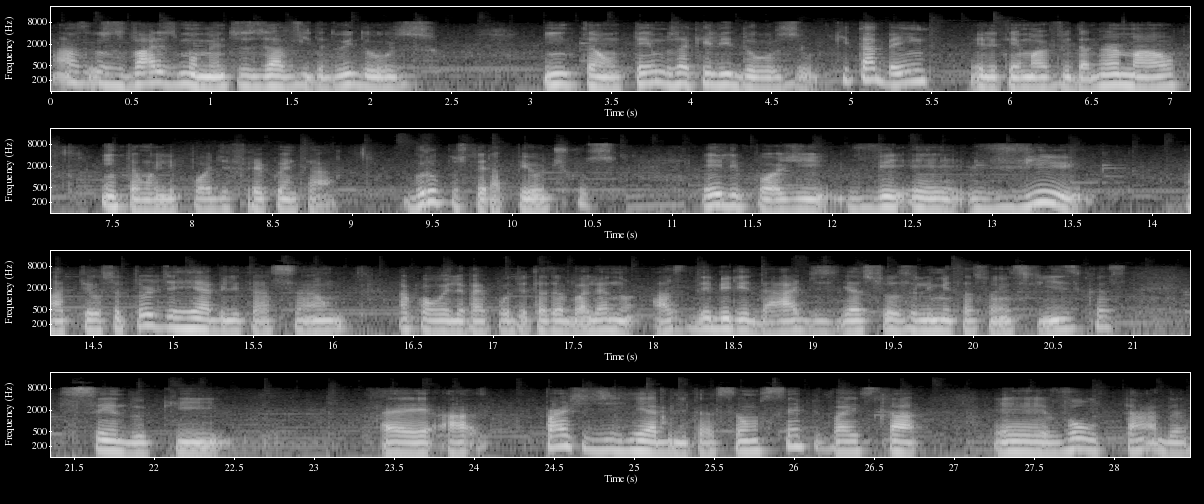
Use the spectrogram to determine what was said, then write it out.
as, os vários momentos da vida do idoso. Então, temos aquele idoso que está bem, ele tem uma vida normal, então ele pode frequentar grupos terapêuticos, ele pode vir, é, vir a ter o setor de reabilitação, a qual ele vai poder estar trabalhando as debilidades e as suas limitações físicas, sendo que é, a parte de reabilitação sempre vai estar é, voltada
